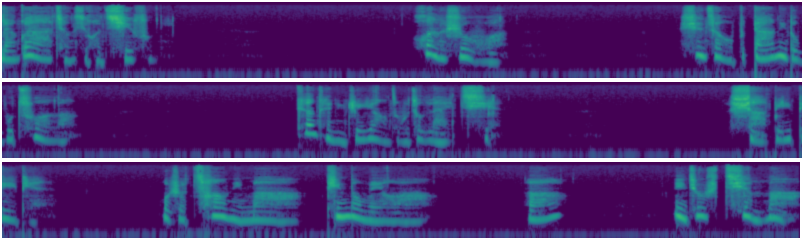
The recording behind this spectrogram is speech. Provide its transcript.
难怪阿强喜欢欺负你。换了是我，现在我不打你都不错了。看看你这样子，我就来气。傻逼弟弟，我说操你妈！听到没有啊？啊？你就是欠骂！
